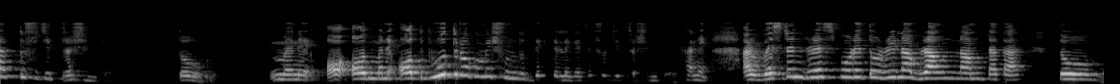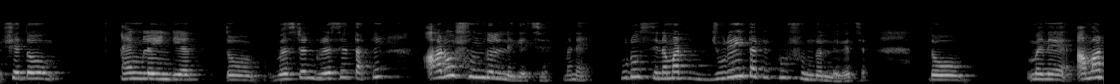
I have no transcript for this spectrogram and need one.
লাগতো সুচিত্রা সেনকে। তো মানে মানে অদ্ভুত রকমের সুন্দর দেখতে লেগেছে সুচিত্রা সেনকে এখানে। আর ওয়েস্টার্ন ড্রেস পরে তো রিনা ব্রাউন নামটা তার। তো সে তো অ্যাংলো ইন্ডিয়ান। তো ওয়েস্টার্ন ড্রেসে তাকে আরও সুন্দর লেগেছে। মানে পুরো সিনেমা জুড়েই তাকে খুব সুন্দর লেগেছে। তো মানে আমার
